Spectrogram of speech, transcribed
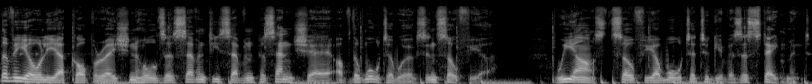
The Veolia Corporation holds a 77% share of the waterworks in Sofia. We asked Sofia Water to give us a statement.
